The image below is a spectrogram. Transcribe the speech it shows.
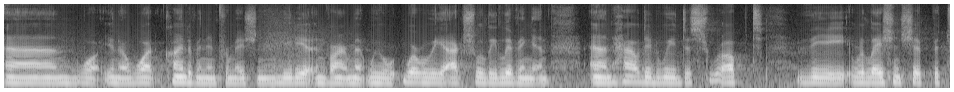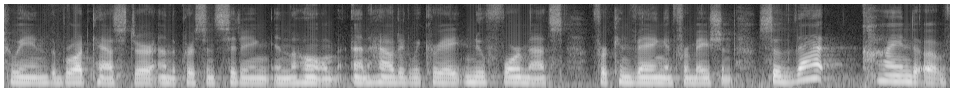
and what you know what kind of an information media environment we were, were we actually living in and how did we disrupt the relationship between the broadcaster and the person sitting in the home, and how did we create new formats for conveying information. So that kind of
